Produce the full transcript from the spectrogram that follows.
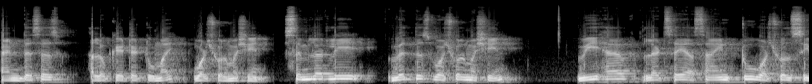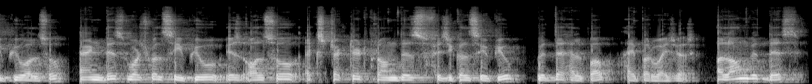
and this is allocated to my virtual machine. Similarly, with this virtual machine, we have let's say assigned two virtual CPU also and this virtual CPU is also extracted from this physical CPU with the help of hypervisor. Along with this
